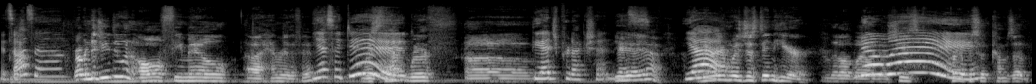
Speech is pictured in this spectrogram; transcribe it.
It's awesome. Robin, did you do an all female uh, Henry V? Yes, I Was that did. with. Uh, the Edge Productions. yeah, yeah, yeah. Yeah. Miriam was just in here a little while No ago. She's, her way! episode comes up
